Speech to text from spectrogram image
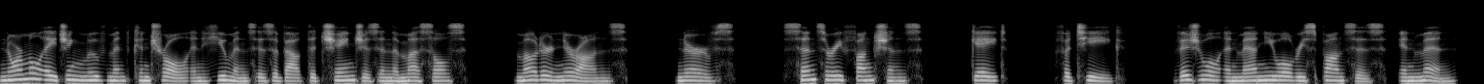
Normal aging movement control in humans is about the changes in the muscles, motor neurons, nerves, sensory functions, gait, fatigue, visual and manual responses in men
